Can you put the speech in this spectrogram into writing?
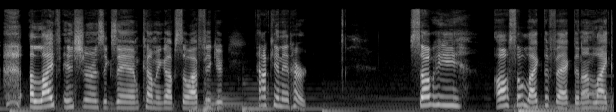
a life insurance exam coming up. So I figured, how can it hurt? So he also liked the fact that unlike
